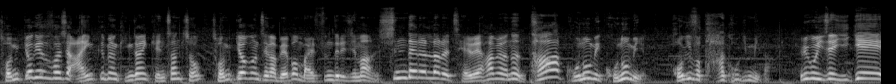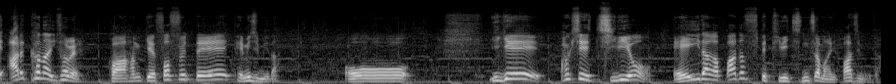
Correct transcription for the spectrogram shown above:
전격에서 사실 아인급은 굉장히 괜찮죠. 전격은 제가 매번 말씀드리지만 신데렐라를 제외하면은 다 고놈이 고놈이에요. 거기서 다 거깁니다. 그리고 이제 이게 아르카나 이사벨과 함께 썼을 때의 데미지입니다. 어 이게 확실히 질이요. 에이다가 빠졌을 때 딜이 진짜 많이 빠집니다.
